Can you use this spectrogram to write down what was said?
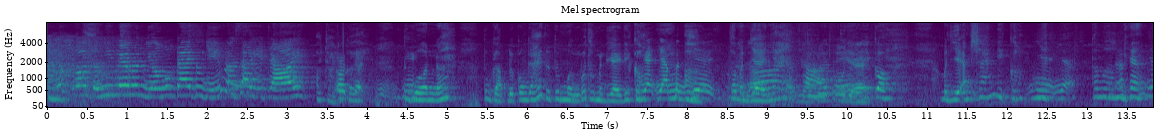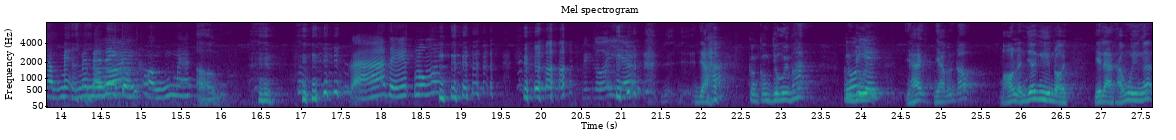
Trời đất ơi tự nhiên leo lên giường con trai tôi diễn rồi sao vậy trời? Ôi trời đất ơi Tôi quên nữa Tôi gặp được con gái tôi tôi mừng quá. Thôi mình về đi con. Dạ dạ mình Ờ, về. Thôi mình về nha. Cô, cô về đi con. Mình về ăn sáng đi con. Dạ dạ. Cảm ơn nha. Dạ mẹ mẹ mẹ đi cẩn thận mẹ Ờ. Đã thiệt luôn á. Mày cười gì vậy? Dạ con con vui má con Vui. gì? Dạ nhà bên đó bỏ lệnh giới nghiêm rồi. Vậy là Thảo Nguyên á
